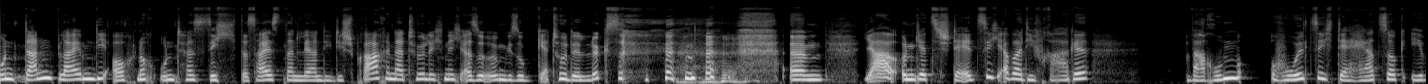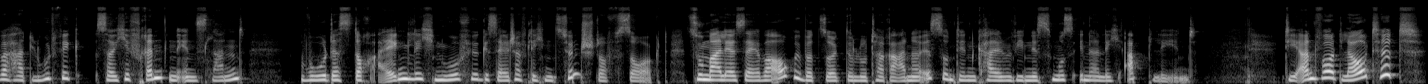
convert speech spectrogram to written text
Und dann bleiben die auch noch unter sich. Das heißt, dann lernen die die Sprache natürlich nicht, also irgendwie so Ghetto Deluxe. ähm, ja, und jetzt stellt sich aber die Frage, warum holt sich der Herzog Eberhard Ludwig solche Fremden ins Land, wo das doch eigentlich nur für gesellschaftlichen Zündstoff sorgt, zumal er selber auch überzeugter Lutheraner ist und den Calvinismus innerlich ablehnt. Die Antwort lautet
